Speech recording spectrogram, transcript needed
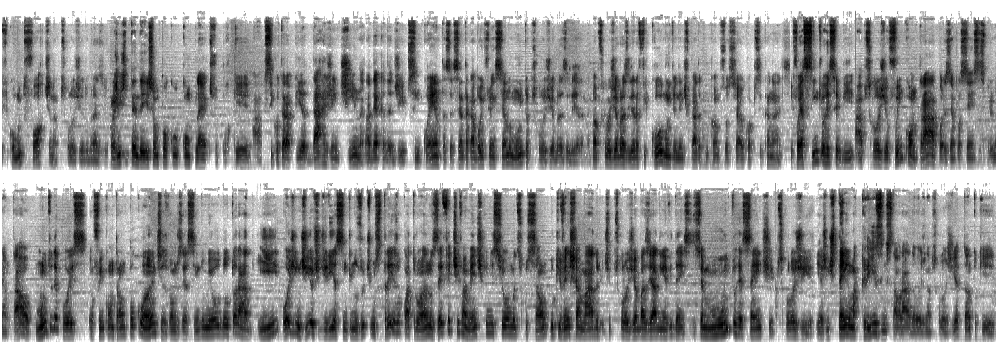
ficou muito forte na psicologia do Brasil. Para a gente entender isso é um pouco complexo, porque a psicoterapia da Argentina, na década de 50, 60, acabou influenciando muito a psicologia brasileira. Né? Então a psicologia brasileira ficou muito identificada com o campo social e com a psicanálise. E foi assim que eu recebi a psicologia. Eu fui encontrar, por exemplo, a ciência experimental muito depois. Eu fui encontrar um pouco antes, vamos dizer assim, do meu doutorado. E hoje em dia eu te diria assim que nos últimos três ou quatro anos, efetivamente que iniciou uma discussão do que vem chamado de psicologia baseada em evidências. Isso é muito recente psicologia. E a gente tem uma crise instaurada hoje na psicologia, tanto que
